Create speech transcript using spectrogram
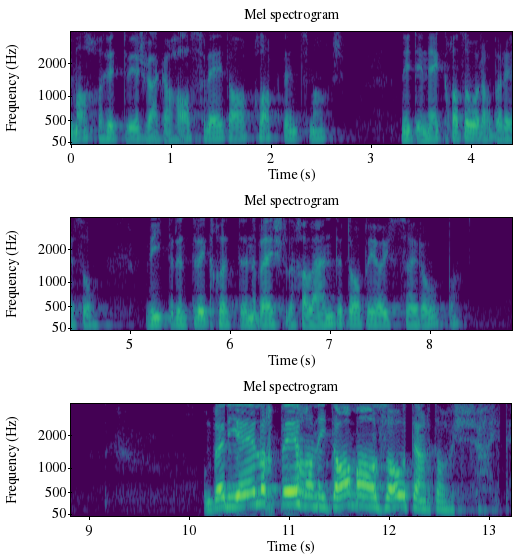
machen Heute wirst du wegen Hassrede angeklagt, wenn du es machst. Nicht in Ecuador, aber in so weiterentwickelten westlichen Ländern hier bei uns in Europa. Und wenn ich ehrlich bin, habe ich damals auch gedacht, oh Scheibe,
